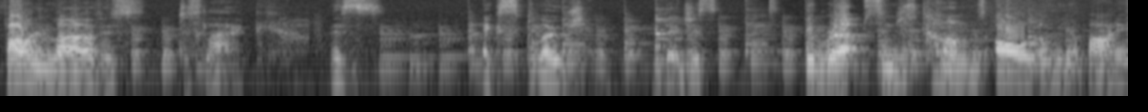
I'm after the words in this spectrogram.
falling in love is just like this explosion that just erupts and just comes all over your body.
